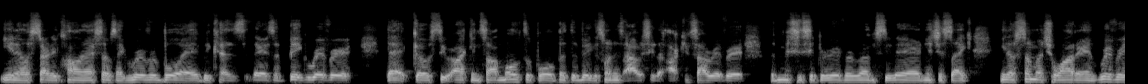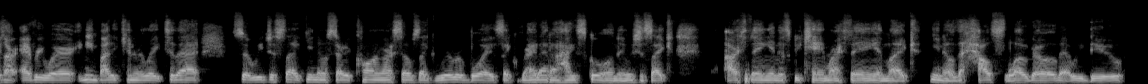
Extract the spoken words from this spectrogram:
you know, started calling ourselves like River Boy because there's a big river that goes through Arkansas, multiple, but the biggest one is obviously the Arkansas River. The Mississippi River runs through there, and it's just like, you know, so much water, and rivers are everywhere. Anybody can relate to that. So we just like, you know, started calling ourselves like River Boys, like right out of high school, and it was just like our thing, and it's became our thing, and like, you know, the house logo that we do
